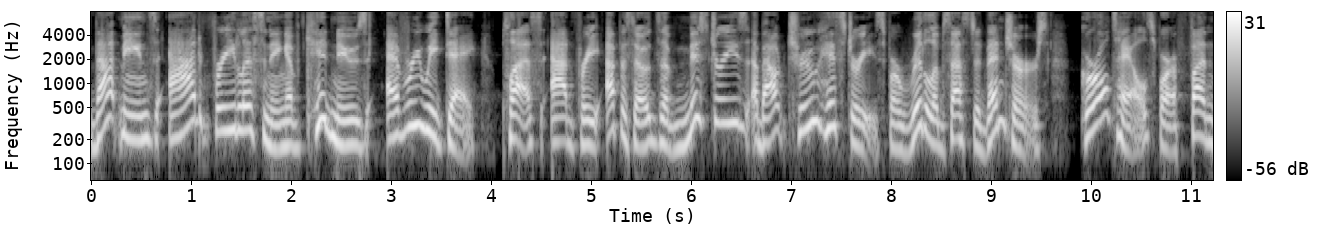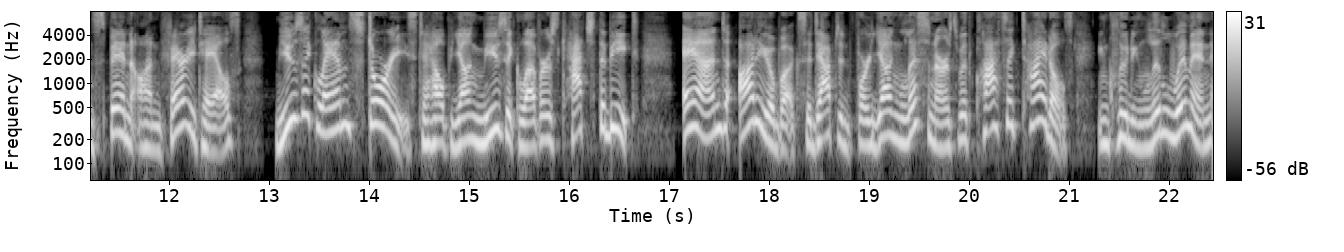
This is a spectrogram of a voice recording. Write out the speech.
That means ad-free listening of kid news every weekday, plus ad-free episodes of mysteries about true histories for riddle-obsessed adventurers, girl tales for a fun spin on fairy tales, Musicland stories to help young music lovers catch the beat, and audiobooks adapted for young listeners with classic titles, including Little Women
